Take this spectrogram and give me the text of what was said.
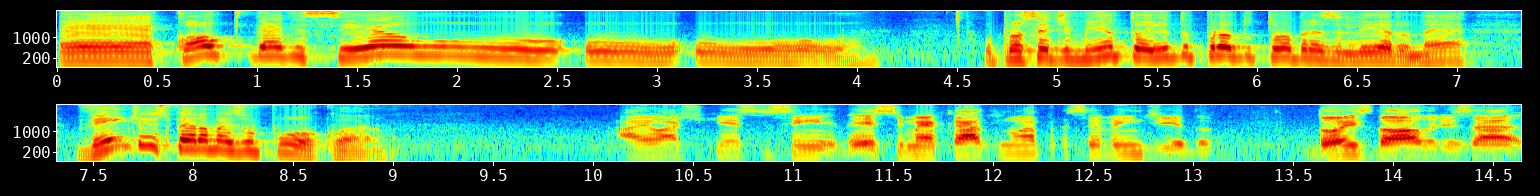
é, qual que deve ser o, o, o, o, procedimento aí do produtor brasileiro, né? Vende ou espera mais um pouco, Aaron? Ah, eu acho que esse, sim, esse mercado não é para ser vendido. 2 dólares a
